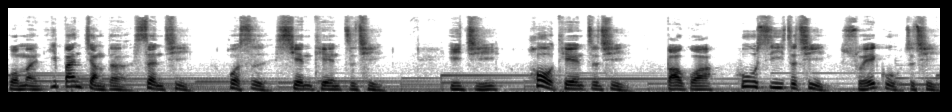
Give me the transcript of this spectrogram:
我们一般讲的肾气或是先天之气，以及后天之气。包括呼吸之气、水谷之气，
